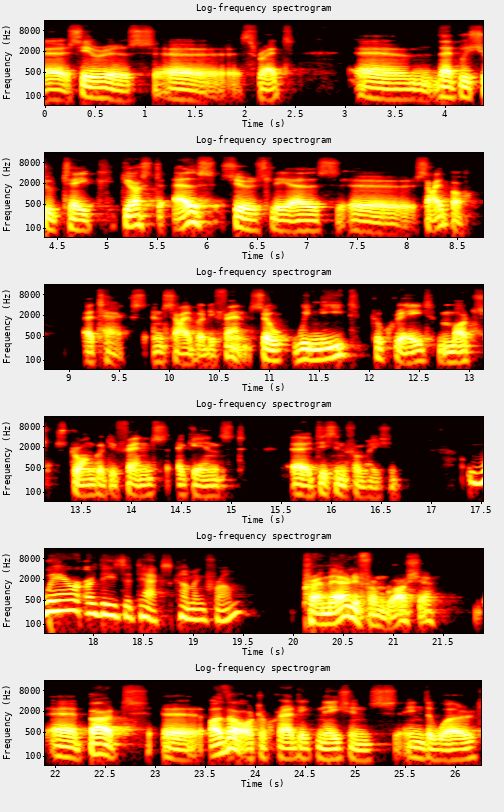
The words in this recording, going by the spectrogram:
uh, serious uh, threat um, that we should take just as seriously as uh, cyber attacks and cyber defense. So we need to create much stronger defense against uh, disinformation. Where are these attacks coming from? Primarily from Russia. Uh, but uh, other autocratic nations in the world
